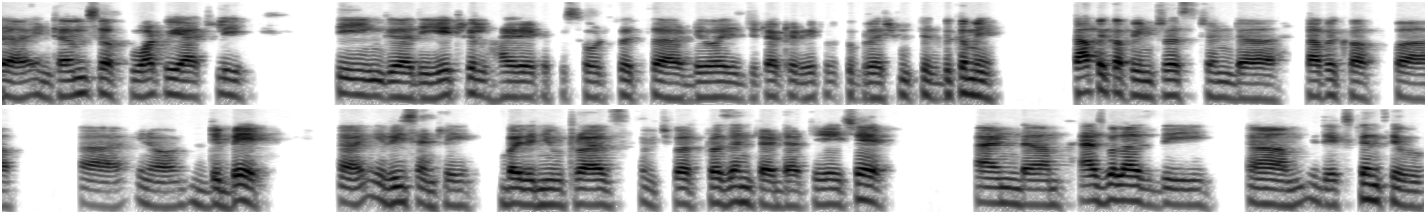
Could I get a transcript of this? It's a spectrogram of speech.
uh, in terms of what we actually seeing uh, the atrial high rate episodes with uh, device detected atrial fibrillation is becoming a topic of interest and uh, topic of you know debate recently by the new trials which were presented at AHA, and um, as well as the um, the extensive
